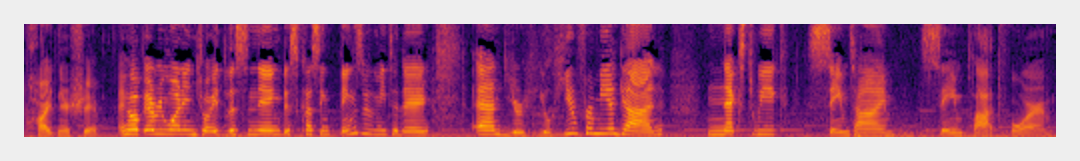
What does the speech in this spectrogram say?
partnership. I hope everyone enjoyed listening, discussing things with me today, and you will hear from me again next week, same time, same platform.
